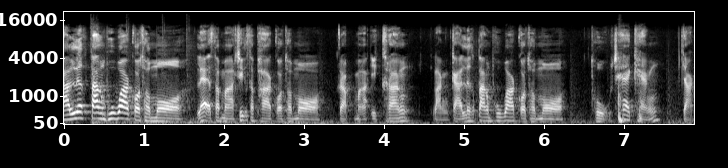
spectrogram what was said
การเลือกตั้งผู้ว่ากทม และสมาชิกสภากทม กลับมาอีกครั้ง หลังการเลือกตั้งผู้ว่ากทม ถูกแช่แข็งจาก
